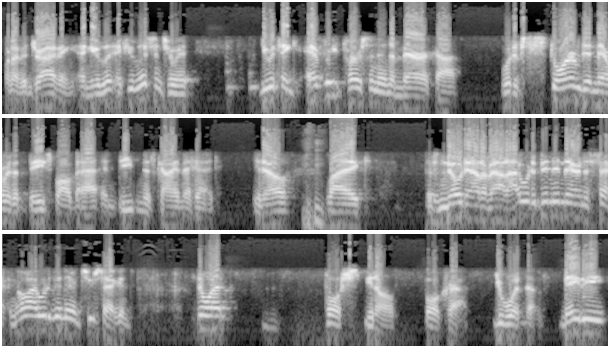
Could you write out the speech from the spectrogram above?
when I've been driving. And you, li- if you listen to it, you would think every person in America would have stormed in there with a baseball bat and beaten this guy in the head. You know, like there's no doubt about it. I would have been in there in a second. Oh, I would have been there in two seconds. You know what? Bull, you know, bull crap. You wouldn't have. Maybe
